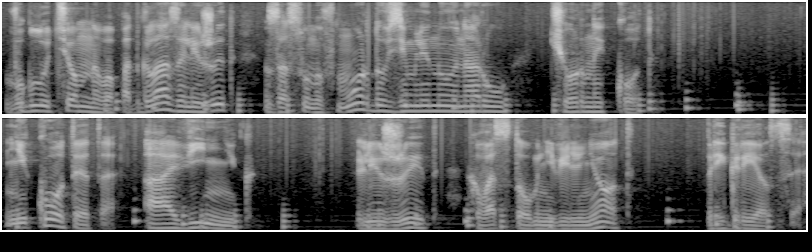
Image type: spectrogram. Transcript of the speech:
в углу темного подглаза лежит, засунув морду в земляную нору, черный кот. Не кот это, а овинник. Лежит, хвостом не вильнет, пригрелся.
